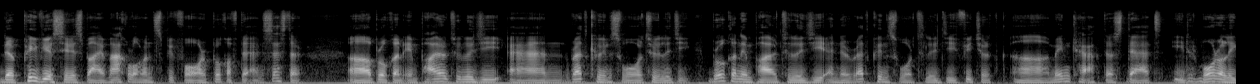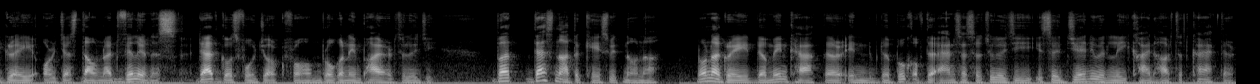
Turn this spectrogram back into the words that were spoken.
the previous series by Mark Lawrence before Book of the Ancestor. Uh, Broken Empire trilogy and Red Queen's War trilogy. Broken Empire trilogy and the Red Queen's War trilogy featured uh, main characters that either morally grey or just downright villainous. That goes for Jorg from Broken Empire trilogy. But that's not the case with Nona. Nona Grey, the main character in the Book of the Ancestor trilogy, is a genuinely kind-hearted character.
